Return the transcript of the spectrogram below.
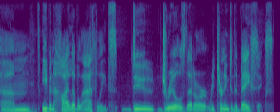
um, even high level athletes do drills that are returning to the basics,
